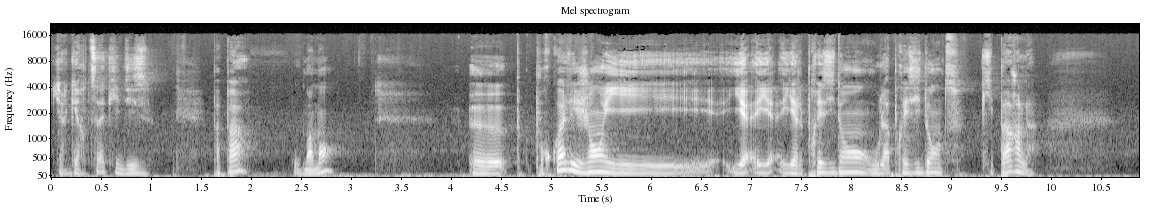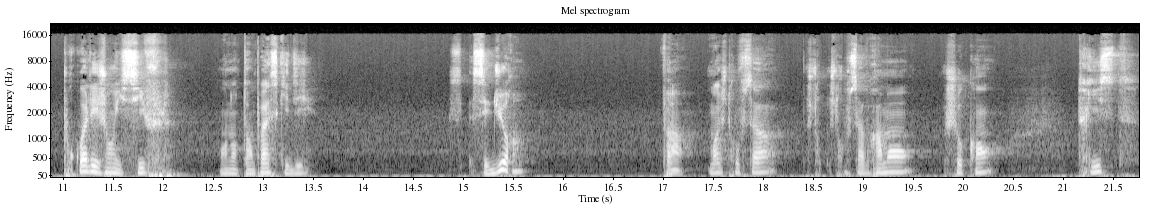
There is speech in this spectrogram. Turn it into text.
qui regardent ça, qui disent Papa ou maman, euh, pourquoi les gens, il y, a, y, a le président ou la présidente qui parle, pourquoi les gens ils sifflent? On n'entend pas ce qu'il dit. C'est dur, hein Enfin, moi je trouve ça, je trouve ça vraiment choquant, triste.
